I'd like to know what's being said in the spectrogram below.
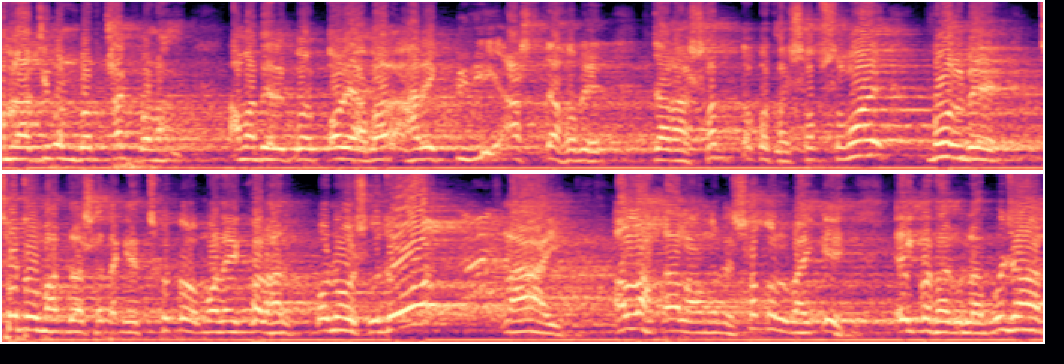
আমরা জীবনভর থাকব না। আমাদের পরে আবার আরেক পিঢ়ি আসতে হবে, যারা সত্য কথা সব সময় বলবে, ছোট মাদ্রাসাটাকে ছোট মনে করার কোনো সুযোগ নাই। আল্লাহ তাআলা আমাদের সকল ভাইকে এই কথাগুলো বুঝার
